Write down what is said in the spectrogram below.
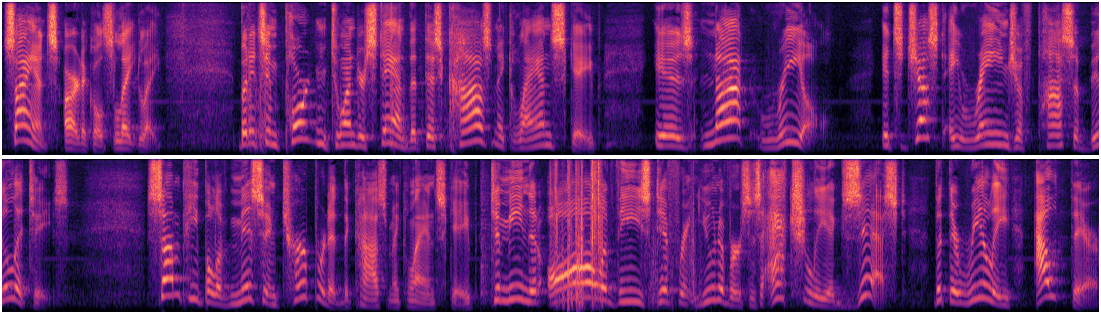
science articles lately. But it's important to understand that this cosmic landscape is not real, it's just a range of possibilities. Some people have misinterpreted the cosmic landscape to mean that all of these different universes actually exist, that they're really out there.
